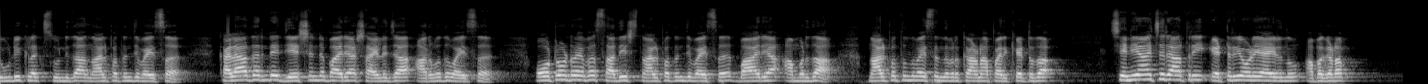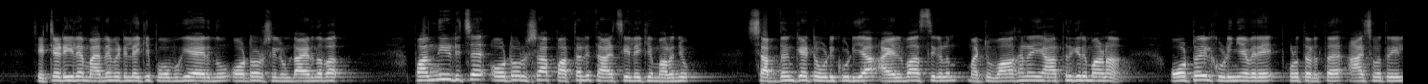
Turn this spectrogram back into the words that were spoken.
യു ഡി ക്ലർക്ക് സുനിത നാൽപ്പത്തഞ്ച് വയസ്സ് കലാധരന്റെ ജ്യേഷ്ഠന്റെ ഭാര്യ ശൈലജ അറുപത് വയസ്സ് ഓട്ടോ ഡ്രൈവർ സതീഷ് നാൽപ്പത്തഞ്ച് വയസ്സ് ഭാര്യ അമൃത നാൽപ്പത്തൊന്ന് വയസ്സ് എന്നിവർക്കാണ് പരിക്കേറ്റത്. ശനിയാഴ്ച രാത്രി എട്ടരയോടെയായിരുന്നു അപകടം. ചിറ്റടിയിലെ മരണവീട്ടിലേക്ക് പോവുകയായിരുന്നു ഓട്ടോറിക്ഷയിൽ ഉണ്ടായിരുന്നവർ. പന്നിയിടിച്ച് ഓട്ടോറിക്ഷ പത്തടി താഴ്ചയിലേക്ക് മറിഞ്ഞു. ശബ്ദം കേട്ട് ഓടിക്കൂടിയ അയൽവാസികളും മറ്റു വാഹന യാത്രികരുമാണ് ഓട്ടോയിൽ കുടുങ്ങിയവരെ പുറത്തെടുത്ത് ആശുപത്രിയിൽ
